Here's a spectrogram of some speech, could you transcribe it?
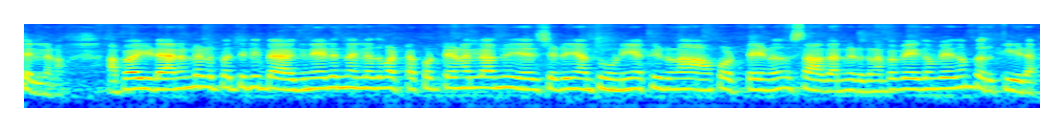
ചെല്ലണം. അപ്പോൾ ഇടാനുള്ള എളുപ്പത്തിൽ ബാഗിനേലും നല്ലത് വട്ടക്കൊട്ടയാണല്ലോ എന്ന് വിചാരിച്ചിട്ട് ഞാൻ തുണിയൊക്കെ ഇടണം ആ കൊട്ടയാണ് സാധാരണ എടുക്കണം അപ്പോൾ വേഗം വേഗം പെറുക്കിയിടാം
